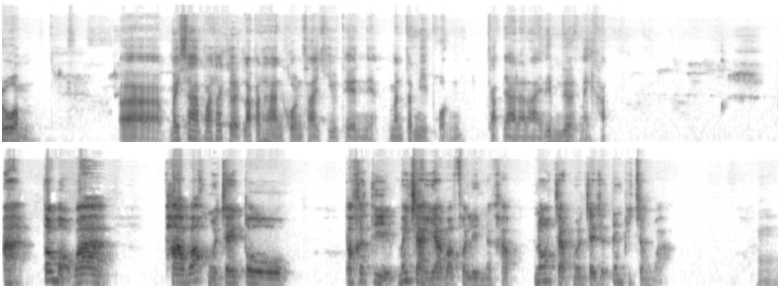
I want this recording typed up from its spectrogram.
ร่วมเอ่อไม่ทราบว่าถ้าเกิดรับประทานโคนไซคิวเทนเนี่ยมันจะมีผลกับยาละลายริ่มเลือดไหมครับอะต้องบอกว่าภาวะหัวใจโตปกติไม่จ่ายยาบาฟารินนะครับ นอกจากหัวใจจะเต้นผิดจังหวะอืม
